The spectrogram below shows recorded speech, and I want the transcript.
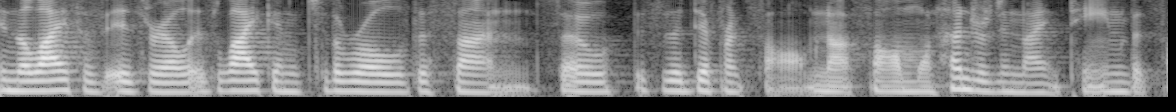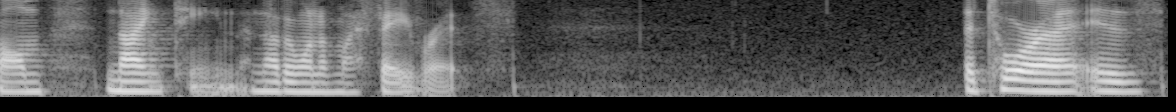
in the life of Israel is likened to the role of the sun. So this is a different psalm, not Psalm 119, but Psalm 19, another one of my favorites. The Torah is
